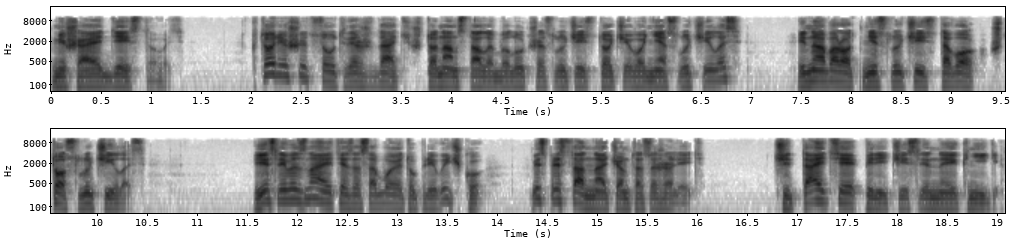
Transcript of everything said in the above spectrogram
мешает действовать. Кто решится утверждать, что нам стало бы лучше случись то, чего не случилось, и наоборот, не случись того, что случилось? Если вы знаете за собой эту привычку, беспрестанно о чем-то сожалеть, читайте перечисленные книги.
